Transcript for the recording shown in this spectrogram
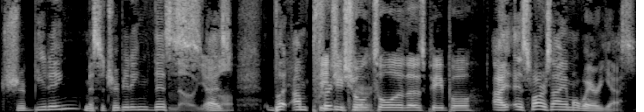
attributing misattributing this no, as, not. but I'm pretty. Sure. Did you sure. talk to all of those people? I, as far as I am aware, yes.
